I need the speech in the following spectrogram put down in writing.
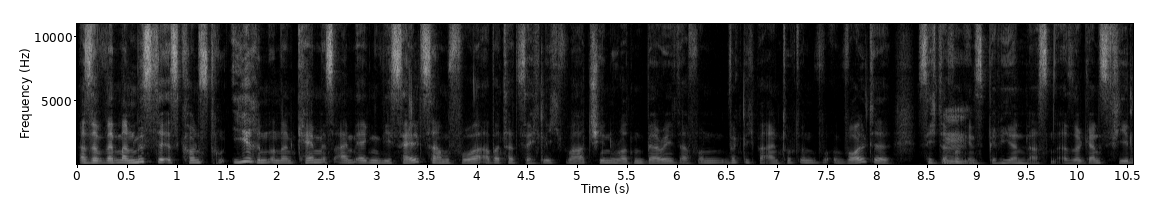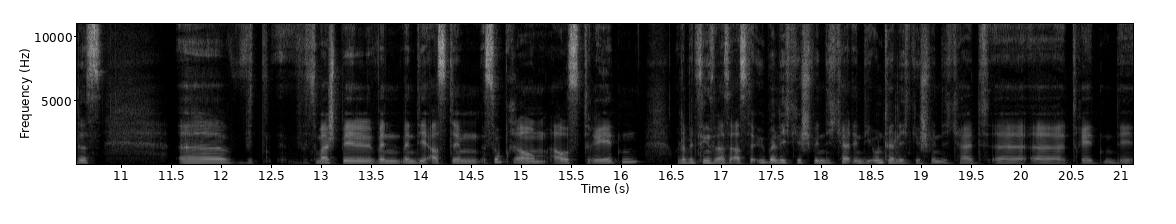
Also wenn man müsste es konstruieren und dann käme es einem irgendwie seltsam vor, aber tatsächlich war Gene Roddenberry davon wirklich beeindruckt und wollte sich davon mhm. inspirieren lassen. Also ganz vieles, äh, wie, zum Beispiel, wenn, wenn die aus dem Subraum austreten oder beziehungsweise aus der Überlichtgeschwindigkeit in die Unterlichtgeschwindigkeit äh, äh, treten, die,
